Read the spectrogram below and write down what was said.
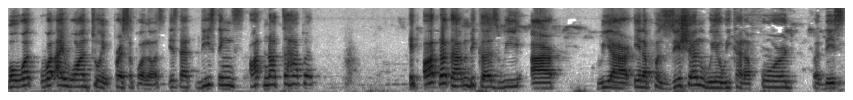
But what, what I want to impress upon us is that these things ought not to happen. It ought not to happen because we are we are in a position where we can afford for this.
